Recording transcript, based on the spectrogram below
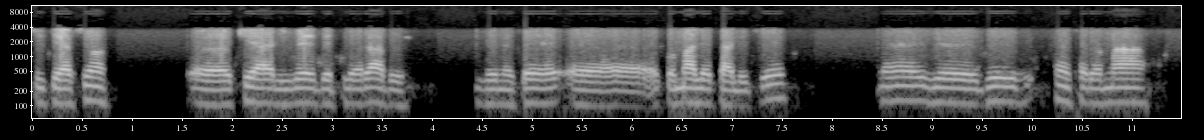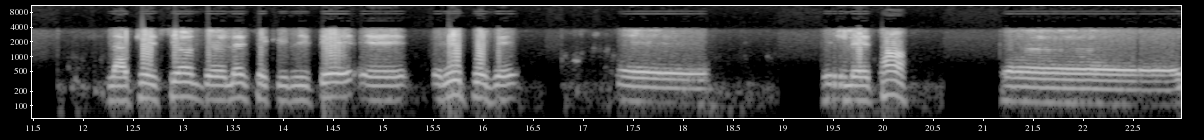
situation qui est arrivée déplorable, je ne sais euh, comment le qualifier, mais je dis sincèrement, la question de l'insécurité est reposée et il est temps euh,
